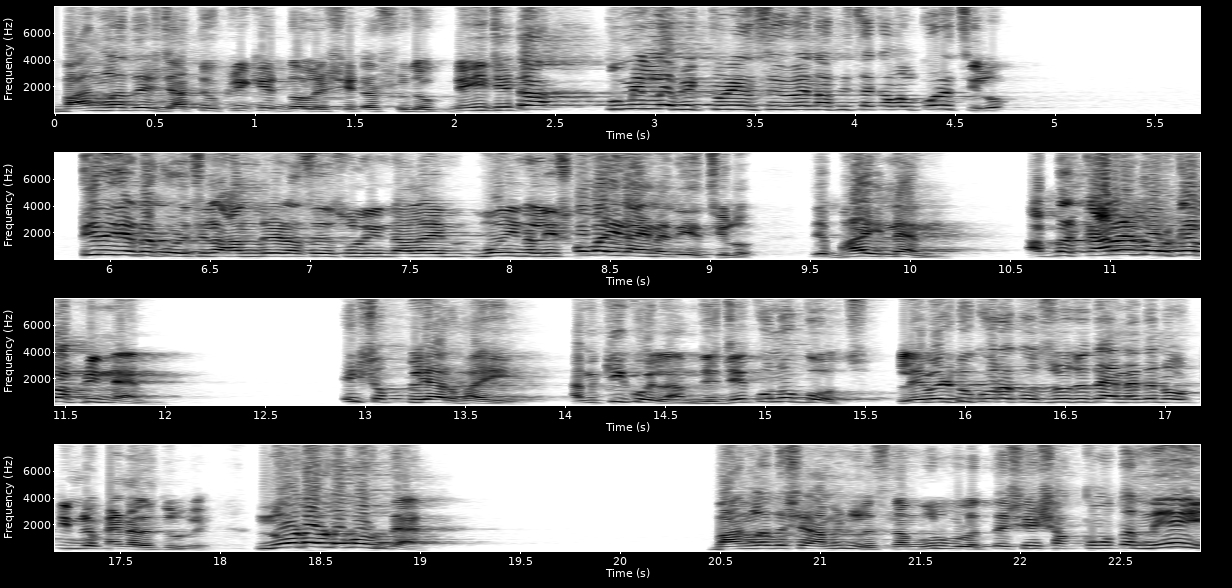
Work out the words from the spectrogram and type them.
বাংলাদেশ জাতীয় ক্রিকেট দলের সেটা সুযোগ নেই, যেটা কুমিল্লা ভিক্টোরিয়ান্সে হয়ে নাফিসা কামাল করেছিল। তিনি যেটা করেছিলেন, আন্দ্রে রাসেল, সুলিন নারায়ণ মঈন আলী সবাই রায়না দিয়েছিল যে, ভাই, নেন। আপনার কারে দরকার, আপনি নেন। এইসব প্লেয়ার ভাই, আমি কি কইলাম যে যে কোনো কোচ লেভেল টু করা কোচরাও যদি এনে দেন, ও টিমটা ফাইনালে তুলবে। নো ডাউট অ্যাবাউট দ্যাট বাংলাদেশের আমিনুল ইসলাম বুলবুলের তো সেই সক্ষমতা নেই।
